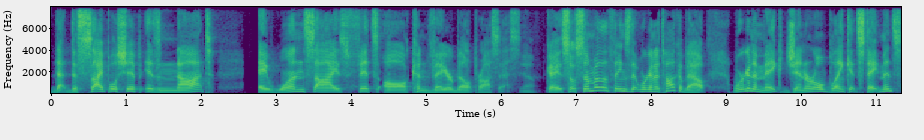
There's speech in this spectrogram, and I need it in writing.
that discipleship is not a one size fits all conveyor belt process. Yeah. Okay. So, some of the things that we're going to talk about, we're going to make general blanket statements,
